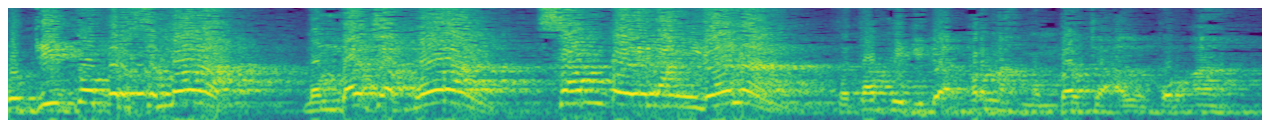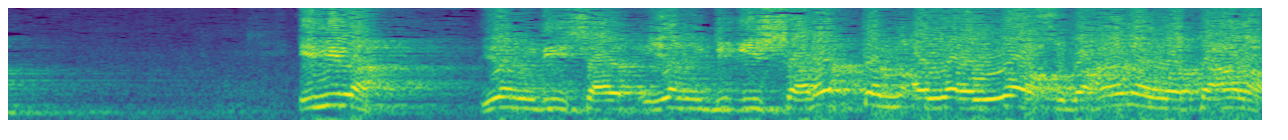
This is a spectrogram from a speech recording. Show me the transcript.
Begitu bersemangat membaca koran sampai langganan tetapi tidak pernah membaca Al-Qur'an inilah yang yang diisyaratkan oleh Allah Subhanahu wa taala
